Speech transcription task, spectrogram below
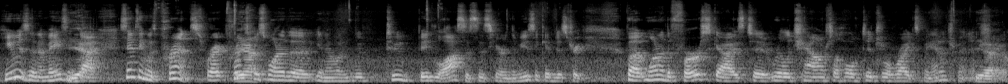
he was an amazing Yeah. guy. Same thing with Prince, right? Prince Yeah. was one of the, you know, two big losses this year in the music industry, but one of the first guys to really challenge the whole digital rights management issue, Yeah.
